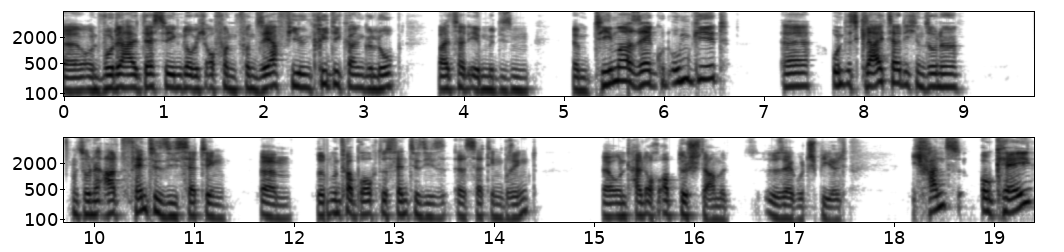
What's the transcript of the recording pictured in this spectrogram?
Äh, und wurde halt deswegen, glaube ich, auch von, von sehr vielen Kritikern gelobt, weil es halt eben mit diesem ähm, Thema sehr gut umgeht äh, und es gleichzeitig in so eine, so eine Art Fantasy-Setting, ähm, so ein unterbrauchtes Fantasy-Setting bringt äh, und halt auch optisch damit sehr gut spielt. Ich fand's okay.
